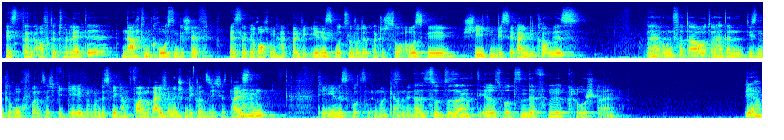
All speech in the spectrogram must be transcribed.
es dann auf der Toilette nach dem großen Geschäft besser gerochen hat. Weil die Iriswurzel wurde praktisch so ausgeschieden, wie sie reingekommen ist, ne, unverdaut und hat dann diesen Geruch von sich gegeben. Und deswegen haben vor allem reiche Menschen, die konnten sich das leisten, die Iriswurzel immer gerne. Ist sozusagen die Iriswurzeln der frühe Klostein. Ja,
